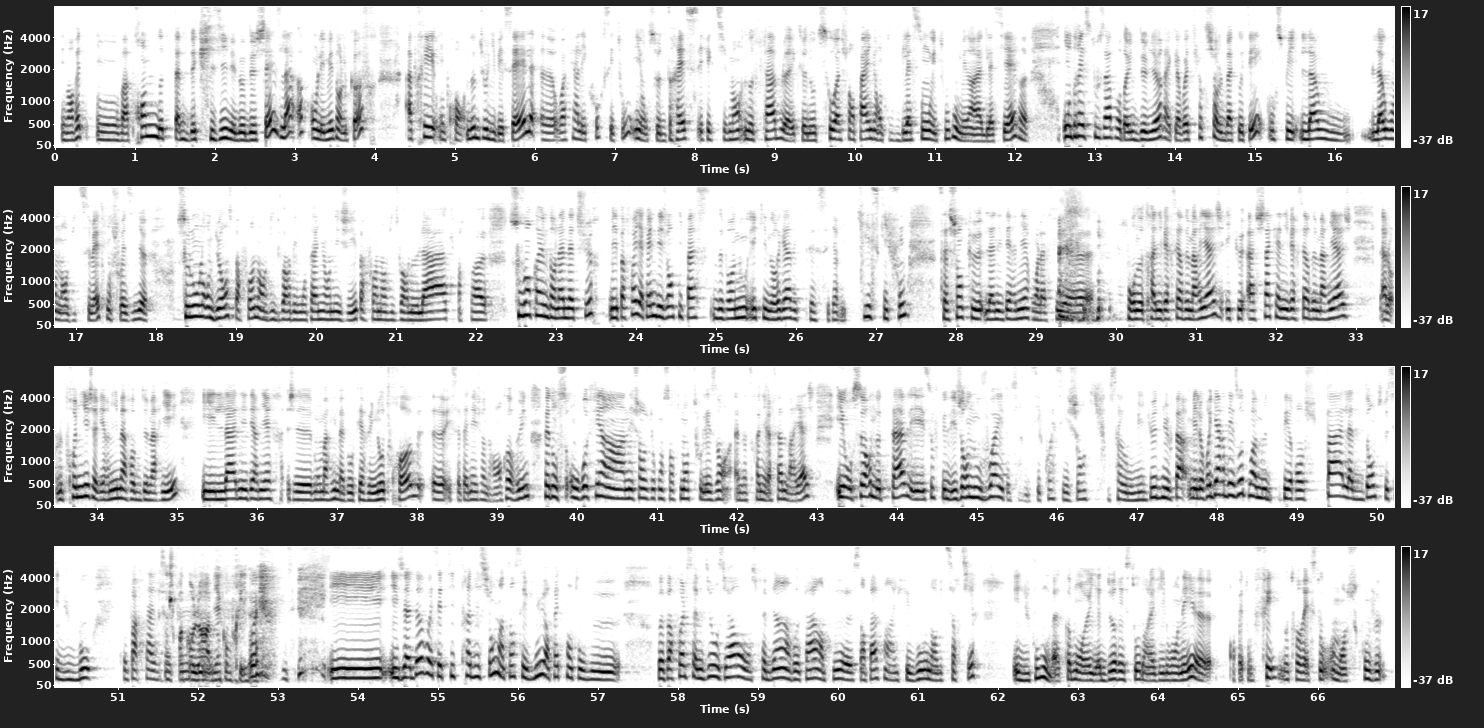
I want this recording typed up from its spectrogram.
et ben en fait, on va prendre notre table de cuisine et nos deux chaises, là, hop, on les met dans le coffre. Après, on prend notre jolie vaisselle, euh, on va faire les courses et tout, et on se dresse effectivement notre table avec notre seau à champagne rempli de glaçons et tout, on met dans la glacière. On dresse tout ça pendant une demi-heure avec la voiture sur le bas-côté. On se met là où là où on a envie de se mettre. On choisit euh, selon l'ambiance. Parfois, on a envie de voir des montagnes enneigées, parfois on a envie de voir le lac, parfois, souvent quand même dans la nature. Mais parfois, il y a quand même des gens qui passent devant nous et qui nous regardent et qui se disent mais qu'est-ce qu'ils font, sachant que l'année dernière, on l'a fait. Euh, pour notre anniversaire de mariage et que à chaque anniversaire de mariage, alors le premier j'avais remis ma robe de mariée et l'année dernière mon mari m'avait offert une autre robe euh, et cette année j'en aurai encore une. En fait on, refait un échange de consentement tous les ans à notre anniversaire de mariage et on sort notre table et sauf que les gens nous voient et te disent mais c'est quoi ces gens qui font ça au milieu de nulle part? Mais le regard des autres moi me dérange pas là-dedans parce que c'est du beau qu'on partage. Ça, je crois qu'on l'aura bien compris. Ouais. et, et j'adore ouais, cette petite tradition. Maintenant c'est venu en fait quand on veut bah, parfois le samedi on se dit ah, on se ferait bien un repas un peu euh, sympa, enfin il fait beau, on a envie de sortir. Et du coup, bon, bah, comme il y a deux restos dans la ville où on est, euh, en fait on fait notre resto, on mange ce qu'on veut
